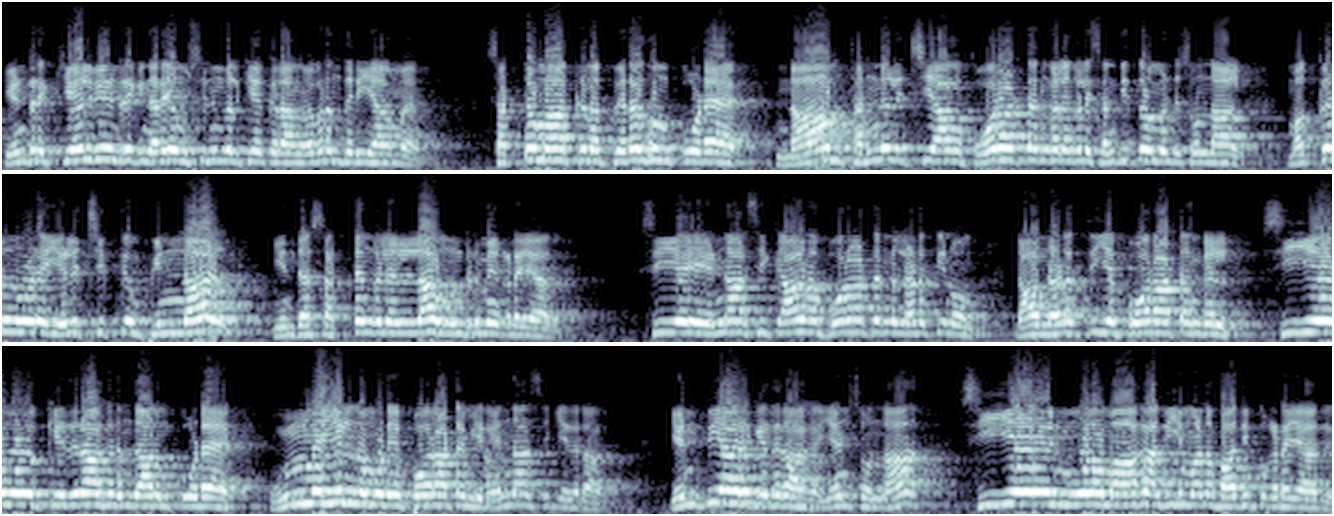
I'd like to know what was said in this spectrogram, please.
என்ற கேள்வி இன்றைக்கு நிறைய முஸ்லிம்கள் கேட்கிறாங்க விவரம் தெரியாம. சட்டமாக்கின பிறகும் கூட நாம் தன்னெழுச்சியாக போராட்டங்களை சந்தித்தோம் என்று சொன்னால் மக்களுடைய எழுச்சிக்கும் பின்னால் இந்த சட்டங்கள் எல்லாம் ஒன்றுமே கிடையாது. சிஏ என்ஆர்சிக்காக நாம் போராட்டங்கள் நடத்தினோம். நாம் நடத்திய போராட்டங்கள் சிஏஓக்கு எதிராக இருந்தாலும் கூட உண்மையில் நம்முடைய போராட்டம் என்ஆர்சிக்கு எதிராக. என்பிஆருக்கு எதிராக. ஏன்னு சொன்னால் சிஏஎன் மூலமாக அதிகமான பாதிப்பு கிடையாது.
